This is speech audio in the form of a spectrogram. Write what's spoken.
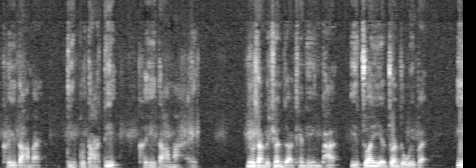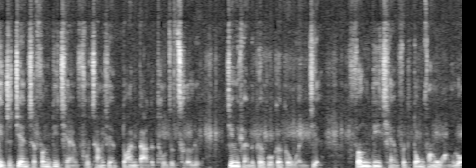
可以大买，底部大跌。可以大买，牛散的圈子啊，天天赢盘，以专业专注为本，一直坚持逢低潜伏、长线短打的投资策略，精选的个股个个稳健。逢低潜伏的东方网络，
